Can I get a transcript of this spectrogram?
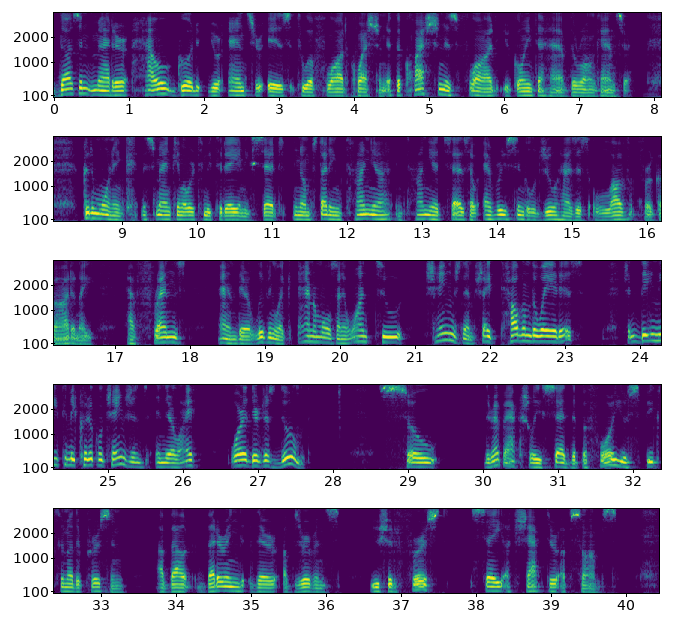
it doesn't matter how good your answer is to a flawed question. If the question is flawed, you're going to have the wrong answer. Good morning. This man came over to me today and he said, You know, I'm studying Tanya. In Tanya, it says how every single Jew has this love for God, and I have friends and they're living like animals, and I want to change them. Should I tell them the way it is? Should they need to make critical changes in their life, or they're just doomed? So the Rebbe actually said that before you speak to another person about bettering their observance, you should first say a chapter of Psalms.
